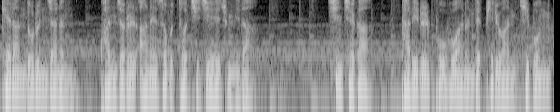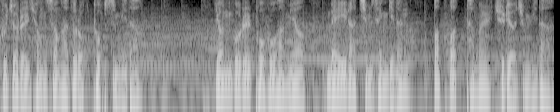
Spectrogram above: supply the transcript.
계란 노른자는 관절을 안에서부터 지지해 줍니다. 신체가 다리를 보호하는 데 필요한 기본 구조를 형성하도록 돕습니다. 연골을 보호하며 매일 아침 생기는 뻣뻣함을 줄여줍니다.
